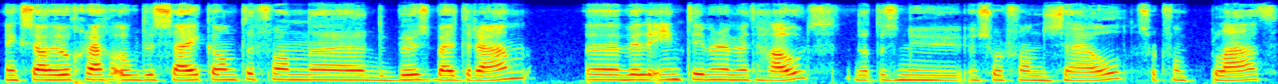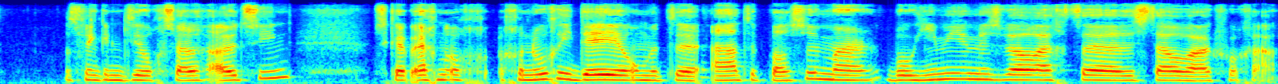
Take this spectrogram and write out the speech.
En ik zou heel graag ook de zijkanten van uh, de bus bij het raam uh, willen intimmeren met hout. Dat is nu een soort van zeil, een soort van plaat. Dat vind ik niet heel gezellig uitzien. Dus ik heb echt nog genoeg ideeën om het aan te passen. Maar Bohemium is wel echt de stijl waar ik voor ga.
